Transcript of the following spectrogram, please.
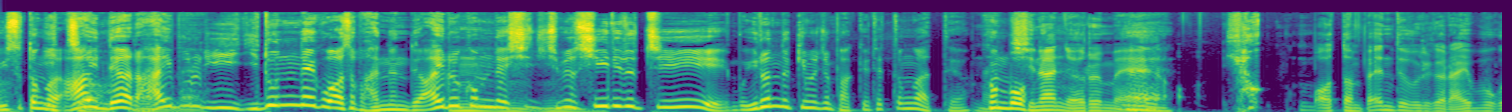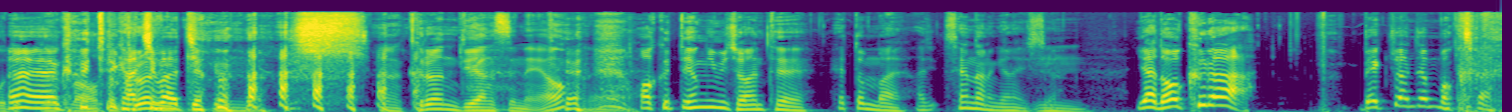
있었던 거야. 아, 내가 네네. 라이브를 이돈 내고 와서 봤는데, 아 이럴 거면 음, 내 음, 시- 음. 집에서 CD 듣지. 뭐 이런 느낌을 좀 받게 됐던 것 같아요. 네, 그럼 뭐 지난 여름에 네. 혁 어떤 밴드 우리가 라이브 보고 예, 예, 듣던 그때 같이 그런 봤죠. 어, 그런 뉘앙스네요. 네. 아 그때 형님이 저한테 했던 말 아직 생각나는 게 하나 있어요. 음. 야 너 크라 맥주 한 잔 먹자.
